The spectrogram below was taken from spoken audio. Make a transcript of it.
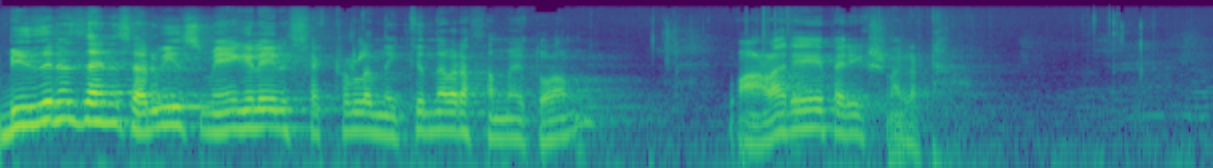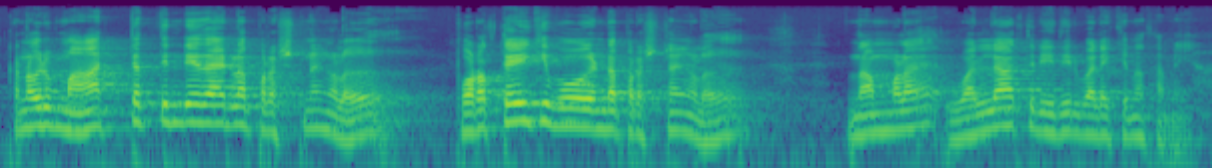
ബിസിനസ് ആൻഡ് സർവീസ് മേഖലയിൽ സെക്ടറിൽ നിൽക്കുന്നവരെ സംബന്ധിച്ചോളം വളരെ പരീക്ഷണഘട്ടം. കാരണം ഒരു മാറ്റത്തിന്റേതായിട്ടുള്ള പ്രശ്നങ്ങൾ പുറത്തേക്ക് പോകേണ്ട പ്രശ്നങ്ങൾ നമ്മളെ വല്ലാത്ത രീതിയിൽ വലയ്ക്കുന്ന സമയമാണ്.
